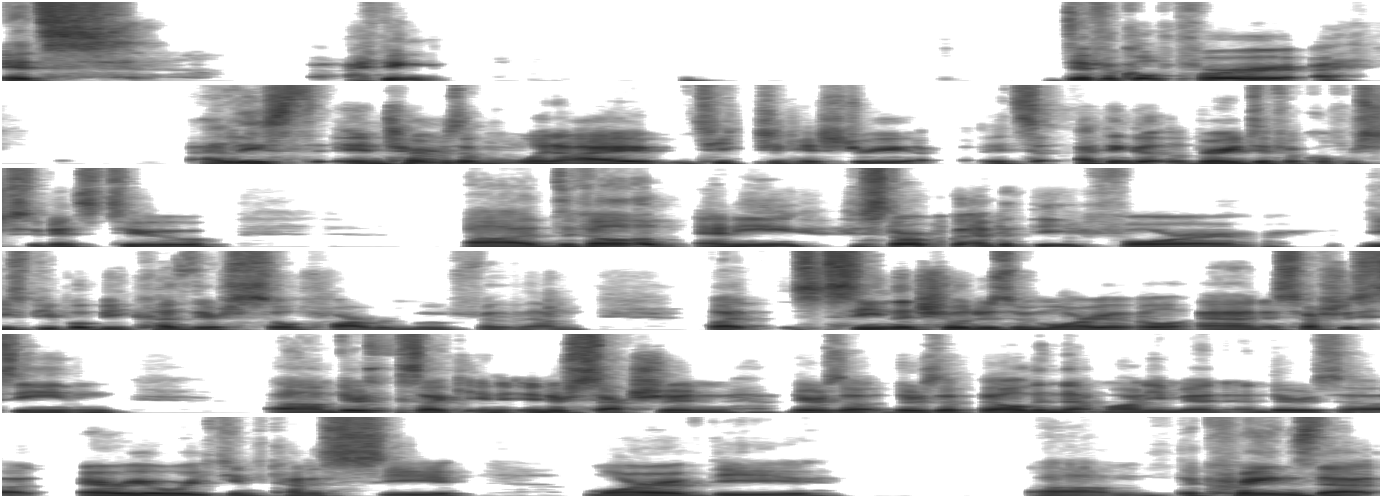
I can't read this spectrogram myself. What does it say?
it's, I think, difficult for at least in terms of when I teach in history, it's I think very difficult for students to uh, develop any historical empathy for these people because they're so far removed from them. But seeing the Children's Memorial and especially seeing um, there's like an intersection, there's a there's a bell in that monument, and there's a area where you can kind of see more of the um, the cranes that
